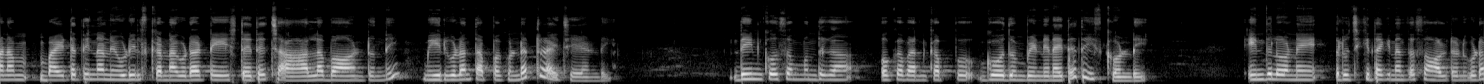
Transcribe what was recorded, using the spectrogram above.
మనం బయట తిన్న నూడిల్స్ కన్నా కూడా టేస్ట్ అయితే చాలా బాగుంటుంది. మీరు కూడా తప్పకుండా ట్రై చేయండి. దీనికోసం ముందుగా ఒక వన్ కప్పు గోధుమ పిండిని అయితే తీసుకోండి. ఇందులోనే రుచికి తగినంత సాల్ట్ని కూడా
